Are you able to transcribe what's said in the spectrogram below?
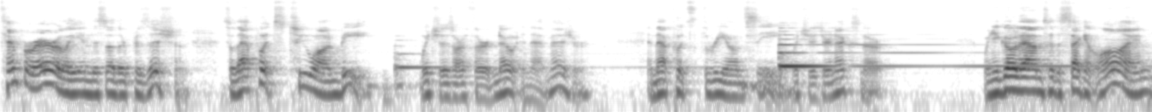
temporarily in this other position. So that puts two on B, which is our third note in that measure, and that puts three on C, which is your next note. When you go down to the second line,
